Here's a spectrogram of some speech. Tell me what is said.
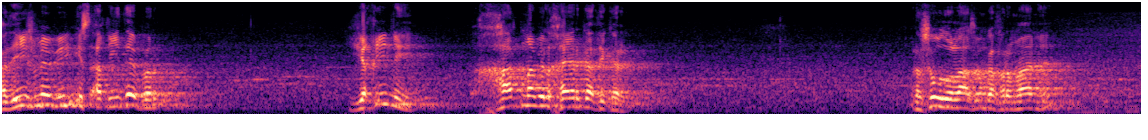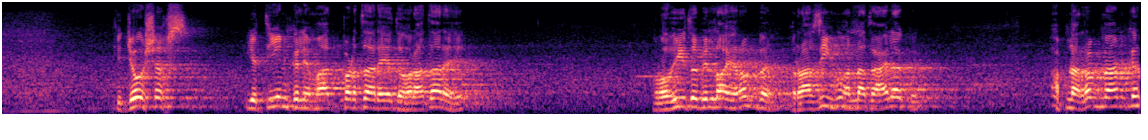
حدیث میں بھی اس عقیدے پر یقینی خاتمہ بالخیر کا ذکر رسول اللہ وسلم کا فرمان ہے کہ جو شخص یہ تین کلمات پڑھتا رہے، دہراتا رہے رضی تو بلّہ رب راضی ہوں اللہ تعالیٰ کو، اپنا رب مان کر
